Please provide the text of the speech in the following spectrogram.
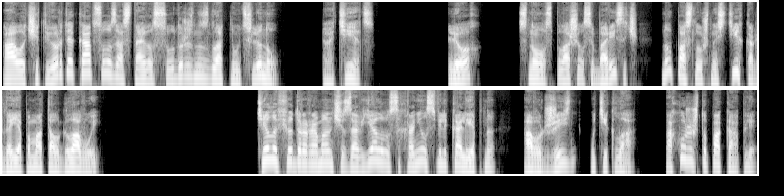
А вот четвертая капсула заставила судорожно сглотнуть слюну. Отец. Лех. Снова всполошился Борисыч, но послушно стих, когда я помотал головой. Тело Федора Романовича Завьялова сохранилось великолепно, а вот жизнь утекла. Похоже, что по капле.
